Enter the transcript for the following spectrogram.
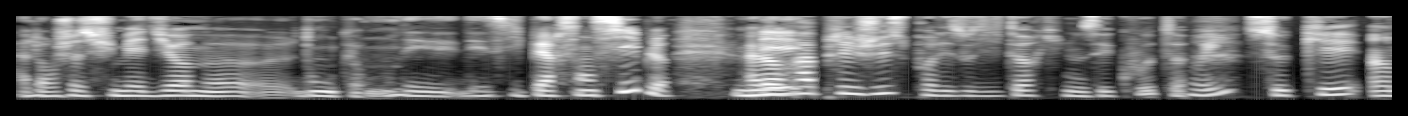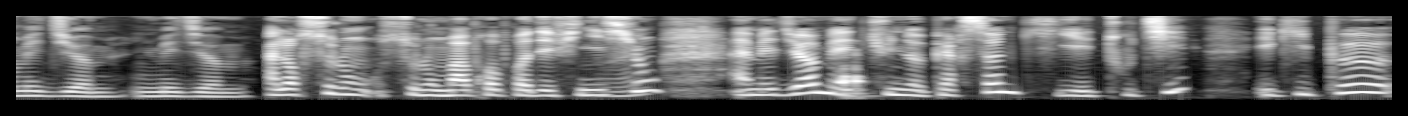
Alors je suis médium, euh, donc on est des hypersensibles. Alors rappelez juste pour les auditeurs qui nous écoutent ce qu'est un médium, une médium. Alors selon selon ma propre définition, un médium est une personne qui est outil et qui peut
